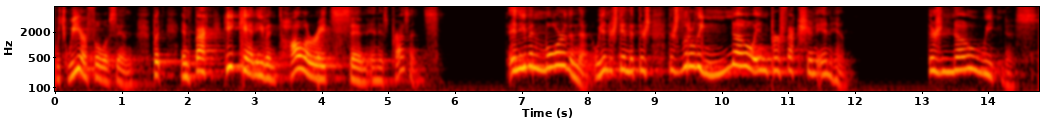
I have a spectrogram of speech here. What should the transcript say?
which we are full of sin. But in fact, he can't even tolerate sin in his presence. And even more than that, we understand that there's, there's literally no imperfection in him. There's no weakness.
